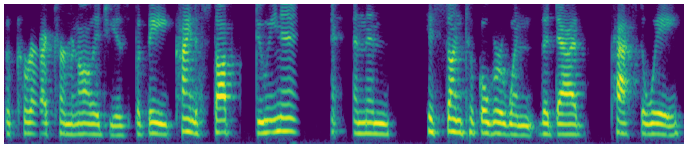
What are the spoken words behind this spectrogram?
the correct terminology is, but they kind of stopped doing it and then his son took over when the dad passed away.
